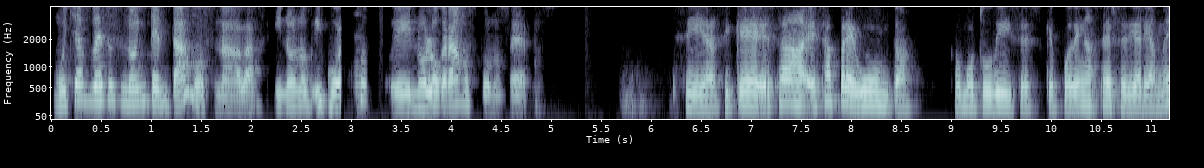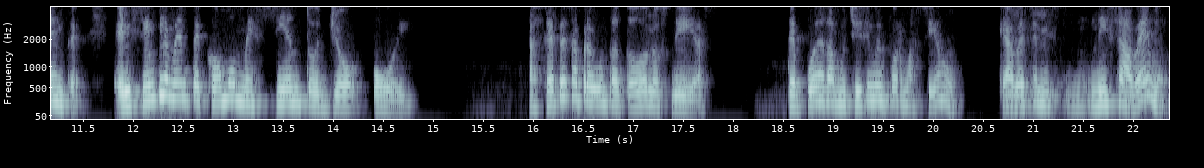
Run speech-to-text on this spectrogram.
Muchas veces no intentamos nada y, no, y por eso eh, no logramos conocernos. Sí, así que esa, esa pregunta, como tú dices, que pueden hacerse diariamente, el simplemente cómo me siento yo hoy, hacerte esa pregunta todos los días te puede dar muchísima información que a veces ni, sabemos.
